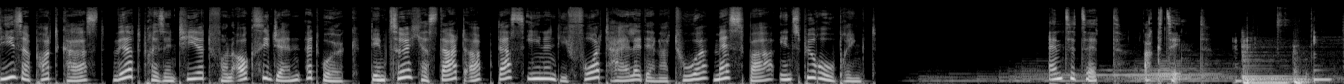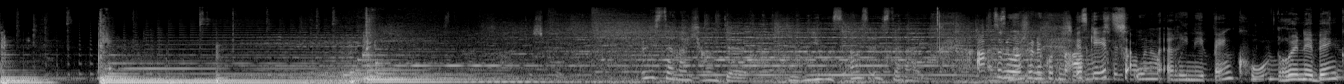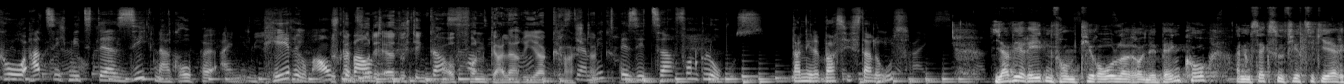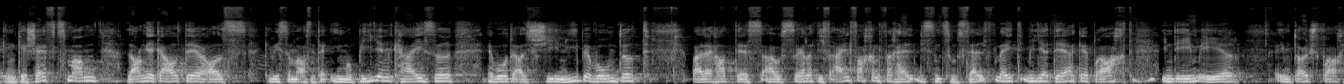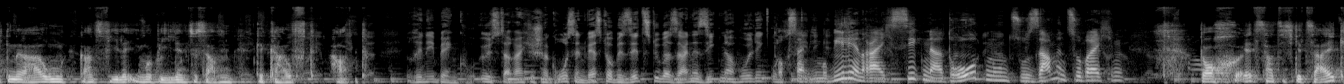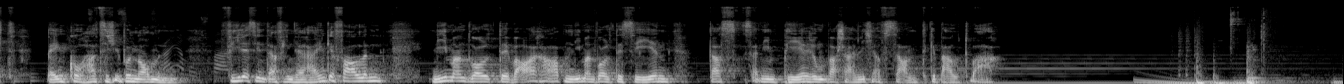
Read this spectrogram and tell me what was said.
Dieser Podcast wird präsentiert von Oxygen at Work, dem Zürcher Start-up, das Ihnen die Vorteile der Natur messbar ins Büro bringt. NZZ Akzent. Österreich heute. Die News aus Österreich. 18 Uhr, schönen guten Abend. Es geht um René Benko. René Benko hat sich mit der Signa-Gruppe ein Imperium aufgebaut. Bekannt wurde er durch den Kauf von Galeria ist der Karstadt. Mitbesitzer von Globus. Daniel, was ist da los? Ja, wir reden vom Tiroler René Benko, einem 46-jährigen Geschäftsmann. Lange galt er als gewissermaßen der Immobilienkaiser. Er wurde als Genie bewundert, weil er hat es aus relativ einfachen Verhältnissen zum Selfmade-Milliardär gebracht, indem er im deutschsprachigen Raum ganz viele Immobilien zusammengekauft hat. René Benko, österreichischer Großinvestor, besitzt über seine Signa Holding Doch sein Immobilienreich Signa droht nun zusammenzubrechen. Doch jetzt hat sich gezeigt, Benko hat sich übernommen. Viele sind auf ihn hereingefallen. Niemand wollte wahrhaben, niemand wollte sehen, dass sein Imperium wahrscheinlich auf Sand gebaut war.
